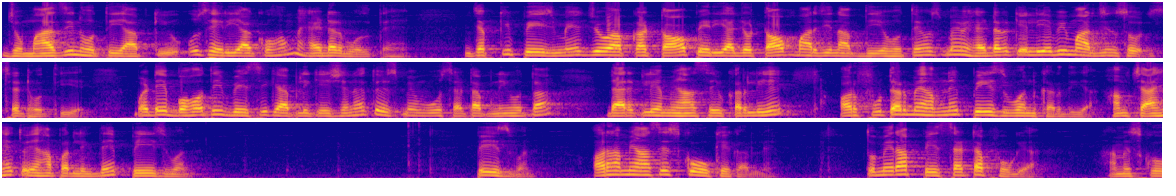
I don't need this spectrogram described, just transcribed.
जो मार्जिन होती है आपकी, उस एरिया को हम हेडर बोलते हैं। जबकि पेज में जो आपका टॉप एरिया, जो टॉप मार्जिन आप दिए होते हैं, उसमें हेडर के लिए भी मार्जिन सेट होती है। बट ये बहुत ही बेसिक एप्लीकेशन है तो इसमें वो सेटअप नहीं होता। डायरेक्टली हम यहाँ सेव कर लिए और फुटर में हमने पेज वन कर दिया। हम चाहें तो यहाँ पर लिख दें पेज वन। पेज वन। और हम यहाँ से इसको ओके कर लें। तो मेरा पेज सेटअप हो गया। हम इसको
